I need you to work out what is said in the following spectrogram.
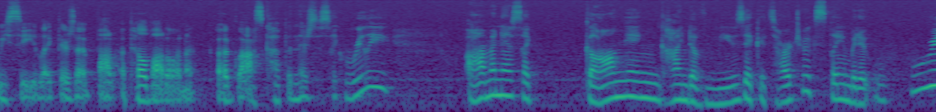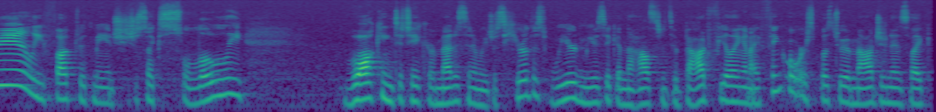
we see like there's a, bot- a pill bottle and a, a glass cup, and there's this like really ominous, like gonging kind of music. It's hard to explain, but it really fucked with me. And she's just like slowly walking to take her medicine, and we just hear this weird music in the house, and it's a bad feeling. And I think what we're supposed to imagine is like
